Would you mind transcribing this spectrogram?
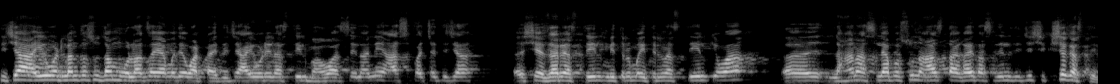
तिच्या आई वडिलांचा सुद्धा मोलाचा यामध्ये वाटा आहे. तिचे आई वडील असतील भाऊ असतील आणि आसपासच्या तिच्या शेजारी असतील मित्रमैत्रीण असतील किंवा लहान असल्यापासून आज तागायत असलेले तिचे शिक्षक असतील.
